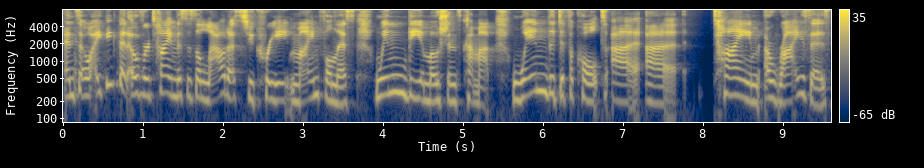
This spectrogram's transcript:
And so I think that over time, this has allowed us to create mindfulness when the emotions come up, when the difficult, uh, uh, time arises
